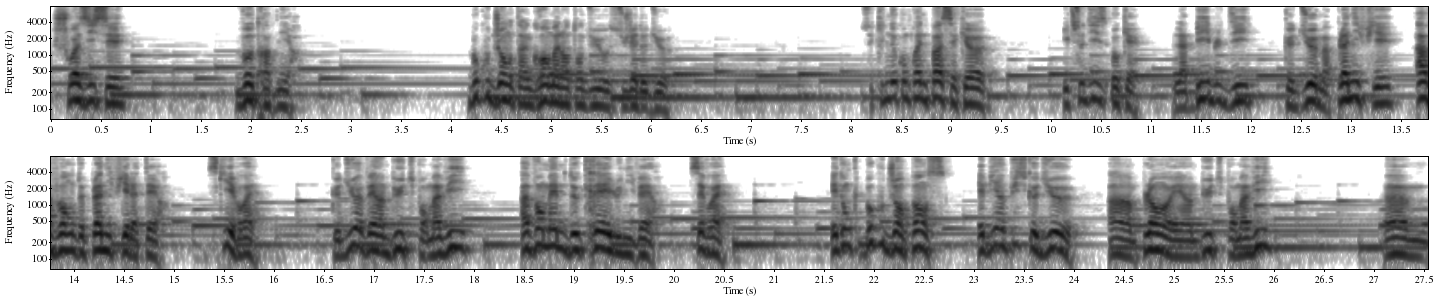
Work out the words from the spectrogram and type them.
Choisissez votre avenir. Beaucoup de gens ont un grand malentendu au sujet de Dieu. Ce qu'ils ne comprennent pas, c'est que ils se disent OK, la Bible dit que Dieu m'a planifié avant de planifier la terre. Ce qui est vrai. Que Dieu avait un but pour ma vie avant même de créer l'univers. C'est vrai. Et donc beaucoup de gens pensent, eh bien puisque Dieu a un plan et un but pour ma vie, euh,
